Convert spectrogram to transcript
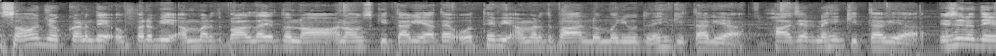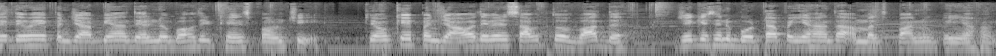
ਸਹੁੰ ਚੁੱਕਣ ਦੇ ਉੱਪਰ ਵੀ ਅਮਰਤਪਾਲ ਦਾ ਜਦੋਂ ਨਾਂ ਅਨਾਉਂਸ ਕੀਤਾ ਗਿਆ, ਤਾਂ ਉੱਥੇ ਵੀ ਅਮਰਤਪਾਲ ਨੂੰ ਮੌਜੂਦ ਨਹੀਂ ਕੀਤਾ ਗਿਆ, ਹਾਜ਼ਰ ਨਹੀਂ ਕੀਤਾ ਗਿਆ। ਇਸ ਨੂੰ ਦੇਖਦੇ ਹੋਏ ਪੰਜਾਬੀਆਂ ਦਿਲ ਨੂੰ ਬਹੁਤ ਹੀ ਠੇਸ ਪਹੁੰਚੀ, ਕਿਉਂਕਿ ਪੰਜਾਬ ਦੇ ਵਿੱਚ ਸਭ ਤੋਂ ਵੱਧ ਜੇ ਕਿਸੇ ਨੂੰ ਵੋਟਾਂ ਪਈਆਂ ਹਨ, ਤਾਂ ਅਮਰਤਪਾਲ ਨੂੰ ਪਈਆਂ ਹਨ।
